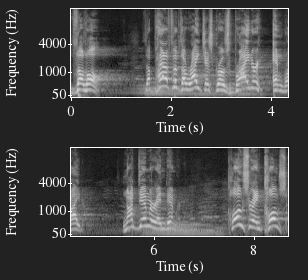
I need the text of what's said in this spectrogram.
the law. The path of the righteous grows brighter and brighter, not dimmer and dimmer, closer and closer,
